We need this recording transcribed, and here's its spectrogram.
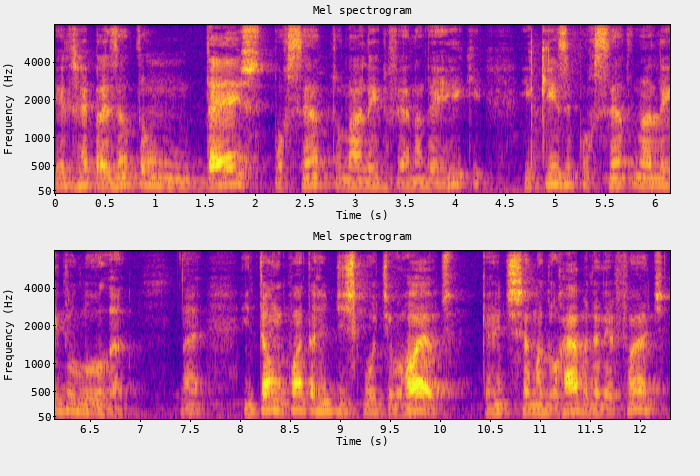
Eles representam 10% na lei do Fernando Henrique e 15% na lei do Lula. Né? Então, enquanto a gente discute o royalty, que a gente chama do rabo do elefante,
